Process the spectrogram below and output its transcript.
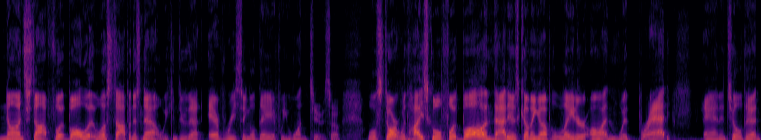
nonstop football. What's stopping us now? We can do that every single day if we want to. So we'll start with high school football, and that is coming up later on with Brad. And until then,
